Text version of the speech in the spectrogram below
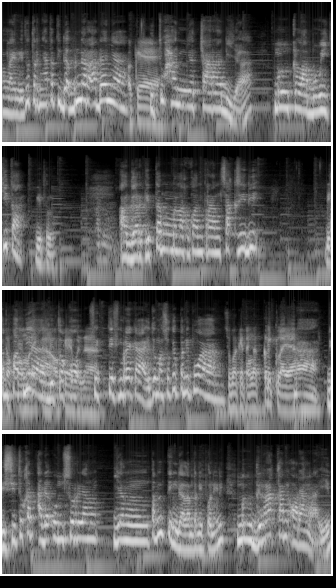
online itu ternyata tidak benar adanya. oke Itu hanya cara dia mengkelabui kita gitu loh. Agar kita melakukan transaksi di, di tempat toko dia, mereka di oke toko benar fiktif mereka. Itu masuknya penipuan. supaya kita ngeklik lah ya Nah, di situ kan ada unsur yang yang penting dalam penipuan ini menggerakkan orang lain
